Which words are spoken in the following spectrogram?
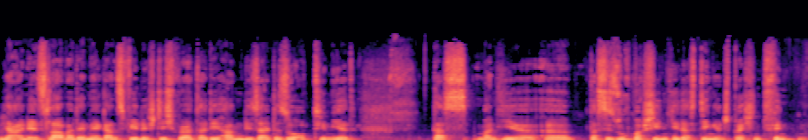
Ja, und jetzt labert er mir ganz viele Stichwörter, die haben die Seite so optimiert, dass man hier, äh, dass die Suchmaschinen hier das Ding entsprechend finden.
